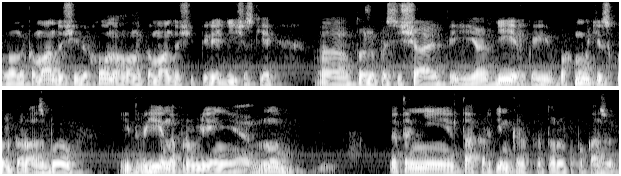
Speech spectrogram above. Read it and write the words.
главнокомандующий, верховный главнокомандующий периодически э, тоже посещает и Авдеевку, и в Бахмуте сколько раз был, и другие направления. Ну, это не та картинка, которую показывают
